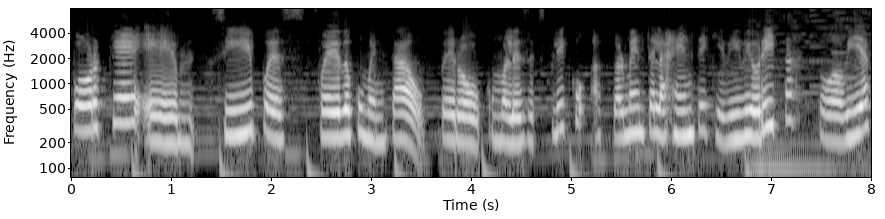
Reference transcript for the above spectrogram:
porque eh, sí pues fue documentado, pero como les explico, actualmente la gente que vive ahorita todavía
